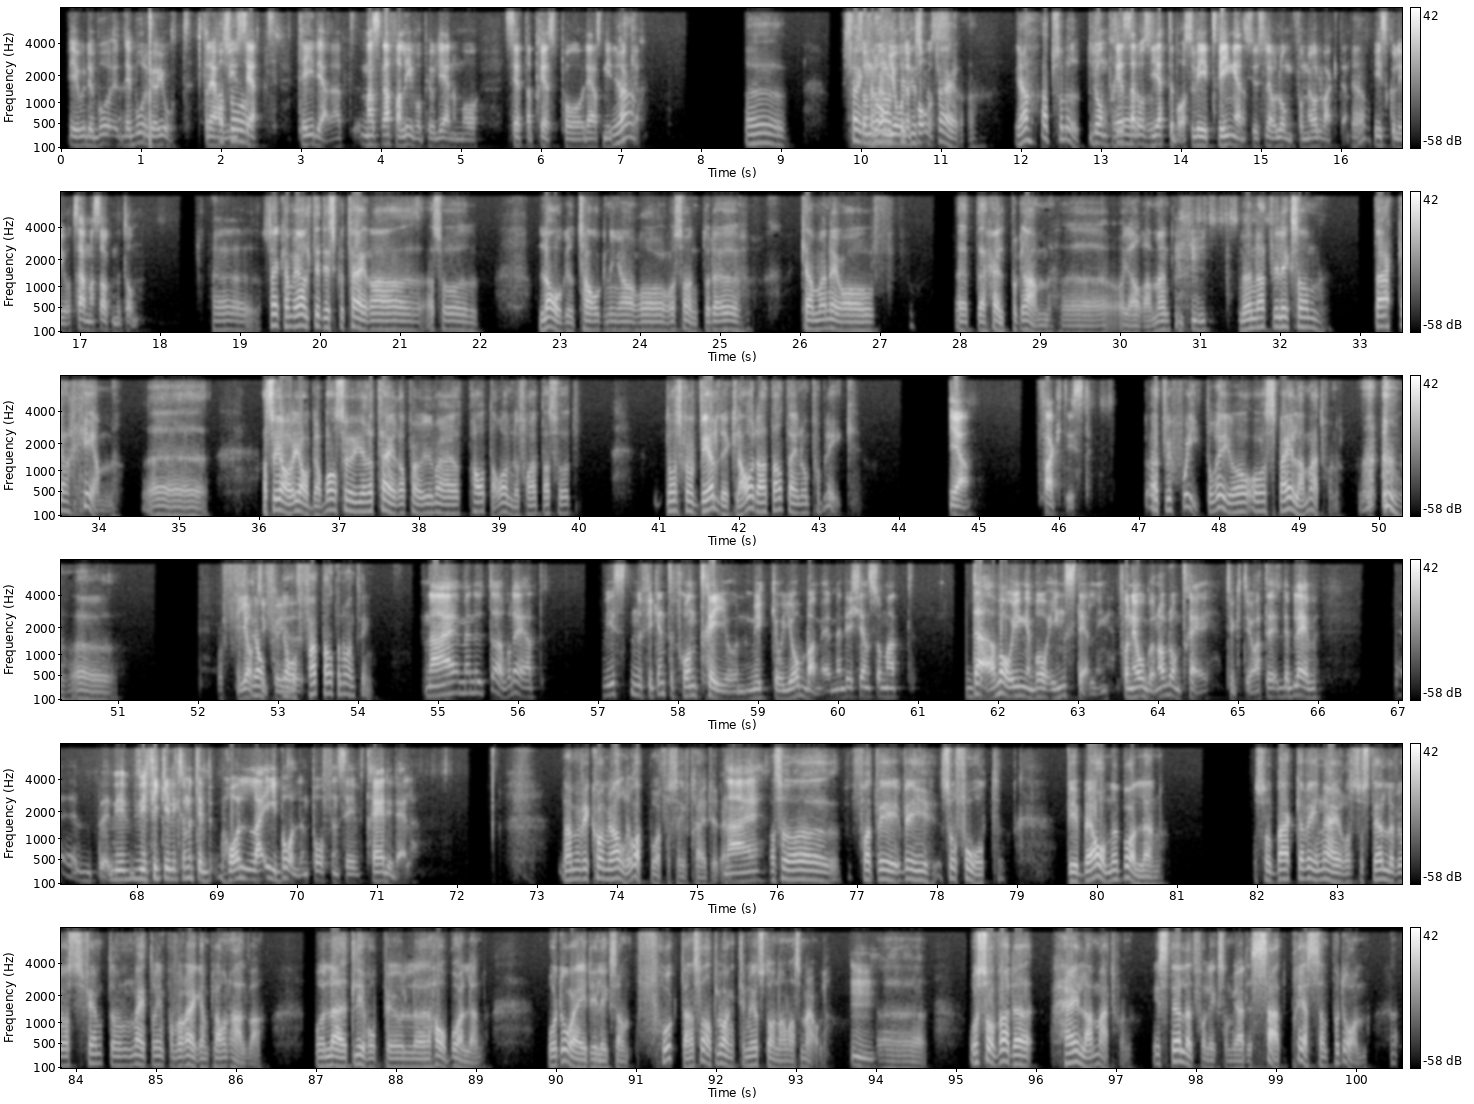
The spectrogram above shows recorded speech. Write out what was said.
Jo, det borde, det borde vi ha gjort. För det har alltså, vi ju alltså- sett tidigare. Att man straffar Liverpool genom att sätta press på deras mittbackar. Ja. Uh, Som de gjorde diskutera. på oss. Ja, absolut. De pressade oss uh, jättebra så vi tvingades ju slå långt från målvakten. Ja. Vi skulle gjort samma sak mot dem. Eh, sen kan vi alltid diskutera alltså, laguttagningar och, och sånt och det kan man nog ha ett helt program uh, att göra. Men, men att vi liksom backar hem. Uh, alltså jag, jag blir bara så irriterad på ju mer jag pratar om det för att alltså, de ska vara väldigt glada att det inte är någon publik. Ja, faktiskt att vi skiter i att spela matchen. jag, jag, ju... jag fattar inte någonting. Nej, men utöver det att visst, nu fick inte fronttrion mycket att jobba med, men det känns som att där var ju ingen bra inställning för någon av de tre tyckte jag. Att det, det blev eh, vi, vi fick liksom inte hålla i bollen på offensiv tredjedel. Nej men vi kom ju aldrig upp på offensiv tredjedel. Nej. Alltså för att vi, vi så fort vi blev av med bollen så backar vi ner och så ställde vi oss 15 meter in på vår egen planhalva och lät Liverpool eh, ha bollen. Och då är det liksom fruktansvärt långt till motståndarnas mål. Mm. Uh, och så var det hela matchen. Istället för liksom vi hade satt pressen på dem.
